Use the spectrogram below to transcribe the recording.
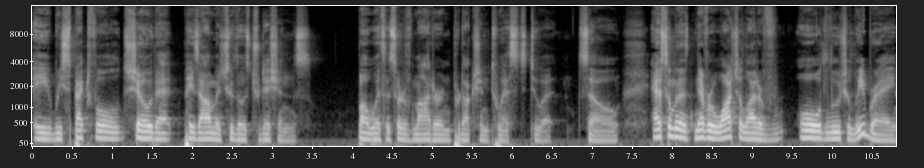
a respectful show that pays homage to those traditions but with a sort of modern production twist to it so, as someone that's never watched a lot of old lucha libre,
